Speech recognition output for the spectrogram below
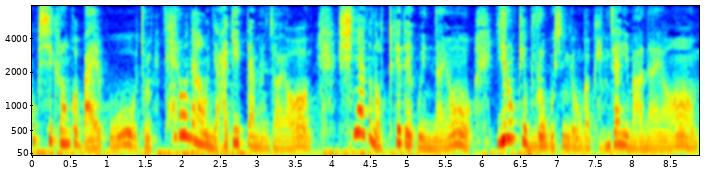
혹시 그런 것 말고 좀 새로 나온 약이 있다면서요. 신약은 어떻게 되고 있나요? 이렇게 물어보시는 경우가 굉장히 많아요.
